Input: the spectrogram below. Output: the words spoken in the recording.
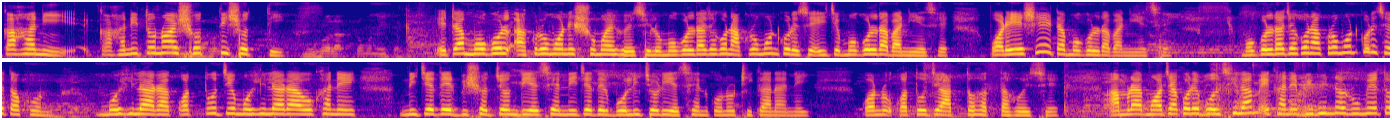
কাহানি। কাহানি তো নয়, সত্যি সত্যি। এটা মোগল আক্রমণের সময় হয়েছিল। মোগলরা যখন আক্রমণ করেছে, এই যে মোগলরা বানিয়েছে, পরে এসে এটা মোগলরা বানিয়েছে। মোগলরা যখন আক্রমণ করেছে, তখন মহিলারা, কত যে মহিলারা ওখানে নিজেদের বিসর্জন দিয়েছেন, নিজেদের বলি চড়িয়েছেন, কোনো ঠিকানা নেই। কত যে আত্মহত্যা হয়েছে। আমরা মজা করে বলছিলাম, এখানে বিভিন্ন রুমে তো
